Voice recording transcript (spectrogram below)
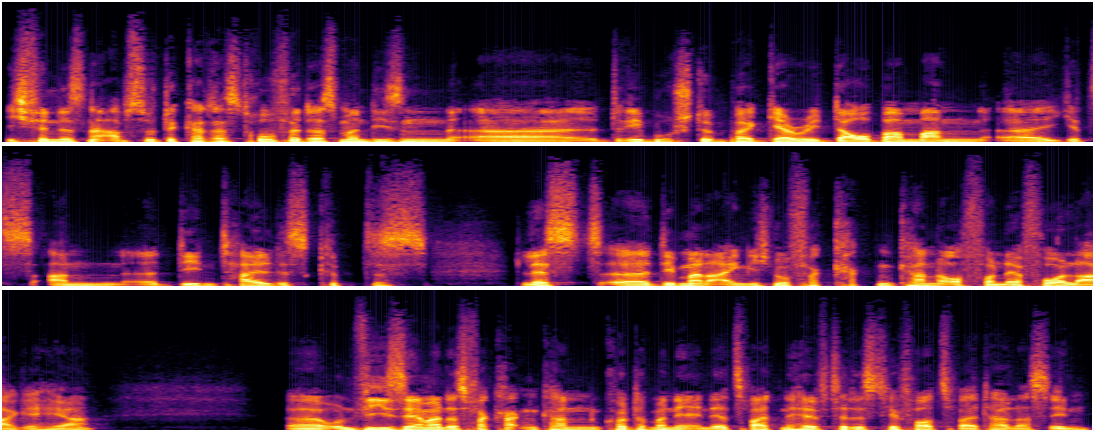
Ich finde es eine absolute Katastrophe, dass man diesen äh, Drehbuchstümper Gary Daubermann äh, jetzt an äh, den Teil des Skriptes lässt, äh, den man eigentlich nur verkacken kann, auch von der Vorlage her. Äh, und wie sehr man das verkacken kann, konnte man ja in der zweiten Hälfte des TV-Zweiteilers sehen.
